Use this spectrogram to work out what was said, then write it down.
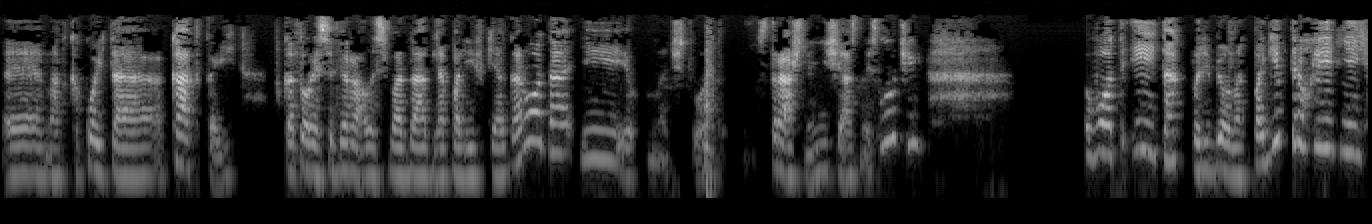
э, над какой-то каткой, в которой собиралась вода для поливки огорода. И, значит, вот страшный несчастный случай. Вот, и так ребенок погиб трехлетний,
